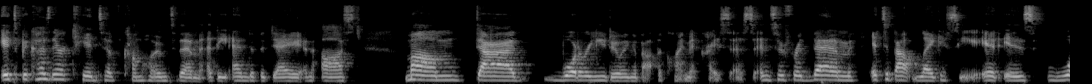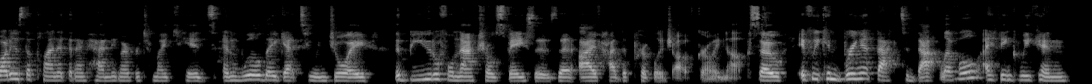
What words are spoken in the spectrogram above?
It's because their kids have come home to them at the end of the day and asked, mom, dad, what are you doing about the climate crisis? And so for them, it's about legacy. It is what is the planet that I'm handing over to my kids, and will they get to enjoy the beautiful natural spaces that I've had the privilege of growing up? So if we can bring it back to that level, I think we can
